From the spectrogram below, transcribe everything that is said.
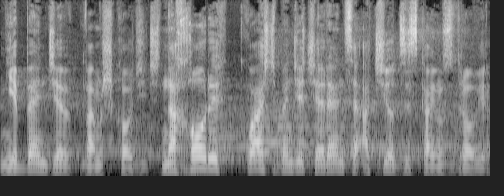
nie będzie wam szkodzić. Na chorych kłaść będziecie ręce, a ci odzyskają zdrowie.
